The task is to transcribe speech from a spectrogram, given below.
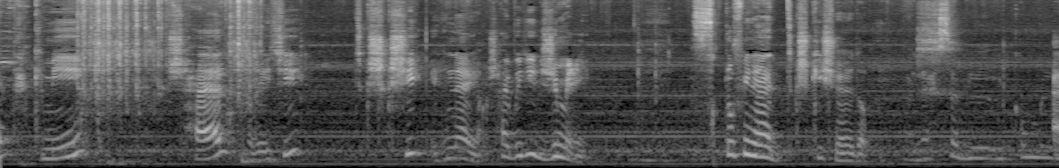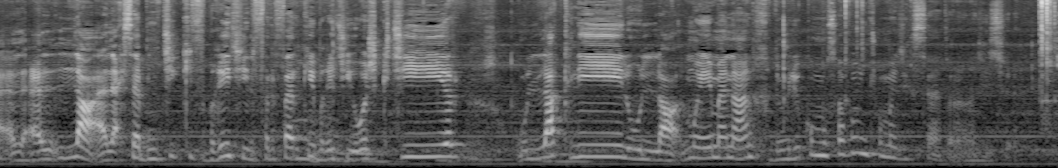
كتحكمي شحال بغيتي تكشكشي هنايا؟ شحال بغيتي تجمعي؟ تسقطوا فين هاد التكشكيش هذا. على حسب الكم لا على حساب انت كيف بغيتي الفرفار كي بغيتي واش كتير ولا قليل ولا. المهم أنا غنخدم لكم وصافي نتوما ديك الساعة راه غادي ت-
